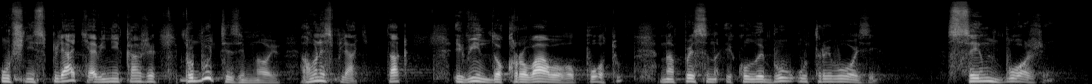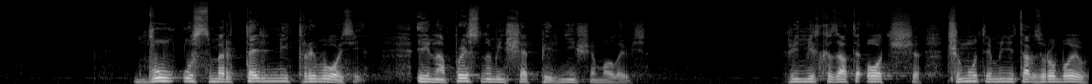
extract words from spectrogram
Учні сплять, а він їй каже, побудьте зі мною, а вони сплять. Так? І він до кровавого поту написано, і коли був у тривозі, Син Божий був у смертельній тривозі. І написано, він ще пільніше молився. Він міг сказати, Отче, чому ти мені так зробив?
